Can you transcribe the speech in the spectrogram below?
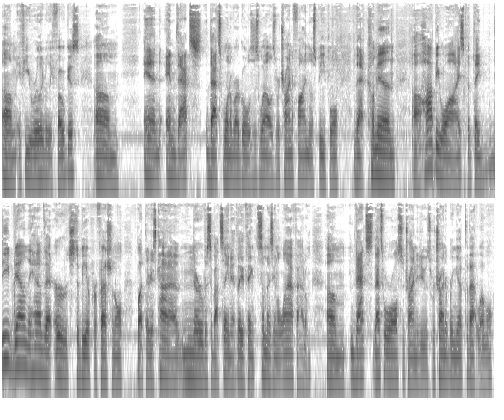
um, if you really really focus. Um, and and that's that's one of our goals as well is we're trying to find those people that come in uh, hobby wise but they deep down they have that urge to be a professional but they're just kind of nervous about saying it. They think somebody's going to laugh at them um, that's that's what we're also trying to do is we're trying to bring you up to that level.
